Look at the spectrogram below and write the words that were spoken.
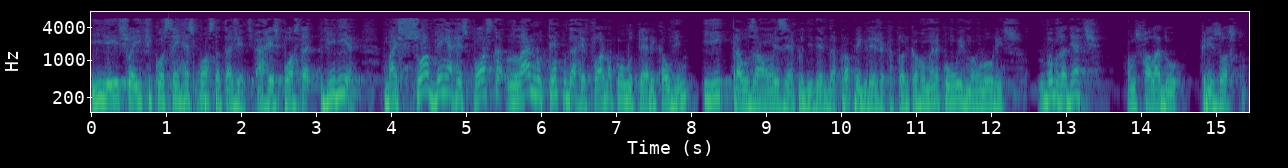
E isso aí ficou sem resposta, tá, gente? A resposta viria, mas só vem a resposta lá no tempo da reforma com Lutero e Calvino, e, para usar um exemplo de dentro da própria Igreja Católica Romana, com o irmão Lourenço. Vamos adiante? Vamos falar do Crisóstomo.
